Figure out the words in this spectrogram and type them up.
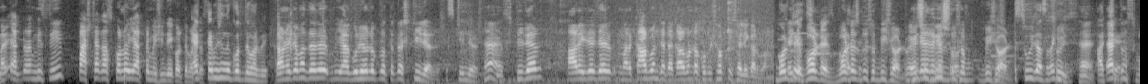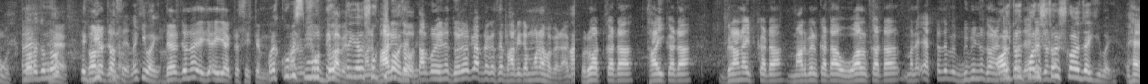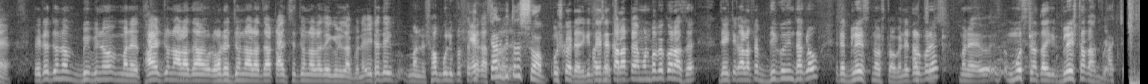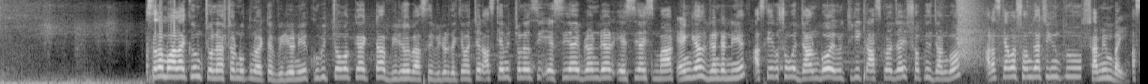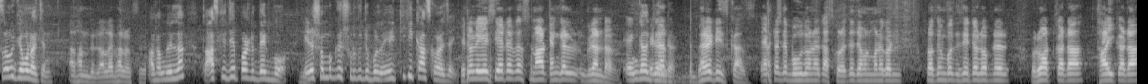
মানে একটা মিস্ত্রি পাঁচটা কাজ করলেও এই একটা মেশিন দিয়ে করতে পারবে একটা মেশিন করতে পারবে। কারণ এটার মধ্যে ইয়াগুলি হলো প্রত্যেকটা স্টিলের স্টিলের হ্যাঁ স্টিলের আর এই যে মানে কার্বন যেটা কার্বনটা খুবই শক্তিশালী কার্বন? Voltage voltage. দুশো বিশ ওয়াট। 220 দুশো বিশ ওয়াট। সুইচ আছে নাকি? হ্যাঁ আচ্ছা। একদম স্মুথ ধরার জন্য ধরার গ্রিপ আছে নাকি ভাই? দেওয়ার জন্য এই যে এই একটা সিস্টেম মানে খুবই smooth, ধরতে গেলে শক্তি ভারী পাওয়া যাবে। তারপরে এনে ধরে রাখলে আপনার কাছে ভারীটা মনে হবে না। রড কাটা থাই কাটা গ্রানাইট কাটা মার্বেল কাটা ওয়াল কাটা মানে একটাতে বিভিন্ন ধরনের অল্টার করা যায়। পলিশ করা কি ভাই? হ্যাঁ এটার জন্য বিভিন্ন মানে থায়ের জন্য আলাদা রডের জন্য আলাদা টাইলসের জন্য আলাদা এগুলি লাগবে না। এটাতেই মানে সবগুলি প্রত্যেকটা কাজ করা ভিতরে সব। পুষ্করটা কিন্তু এটার কালারটা এমন ভাবে করা আছে যে এটা কালারটা দীর্ঘদিন থাকলেও এটা গ্লেজ নষ্ট হবে না। এটার উপরে মানে মসৃণতা গ্লেজটা থাকবে। আচ্ছা। আসসালামু আলাইকুম চলে আসলাম নতুন একটা ভিডিও নিয়ে। খুবই চমৎকার একটা ভিডিও হবে আজকে ভিডিও দেখতে পাচ্ছেন। আজকে আমি চলে এসেছি এসিআই ব্র্যান্ডের এসিআই স্মার্ট অ্যাঙ্গেল ব্র্যান্ডের নিয়ে। আজকে এগুলো সঙ্গে জানব এগুলো কি কি কাজ করা যায় সবকিছু জানব। আর আজকে আমার সঙ্গে আছে কিন্তু শামিম ভাই। আসসালামু কেমন আছেন? আলহামদুলিল্লাহ ভালো লাগছে আলহামদুলিল্লাহ। তো আজকে যে প্রোডাক্ট দেখব এর সম্পর্কে শুরু একটু বলবেন এই কি কি কাজ করা যায়? এটা হলো এসি একটা smart angle grinder angle grinder varieties কাজ। একটাতে বহু ধরনের কাজ করা যায়। যেমন মনে করেন প্রথমে বলতেছি এটা হলো আপনার রড কাটা থাই কাটা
